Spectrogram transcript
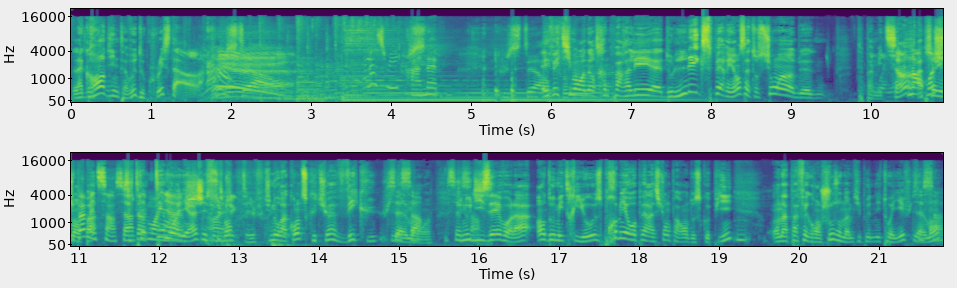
la grande interview de Crystal. Effectivement, on est en train de parler euh, de l'expérience. Attention, hein, euh, t'es pas médecin. Non, moi, je suis absolument pas médecin, c'est un un témoignage. témoignage. Ouais. Tu nous racontes ce que tu as vécu finalement. ça, Tu nous ça. disais, voilà, endométriose, première opération par endoscopie. Mm. On n'a pas fait grand chose, on a un petit peu nettoyé finalement.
